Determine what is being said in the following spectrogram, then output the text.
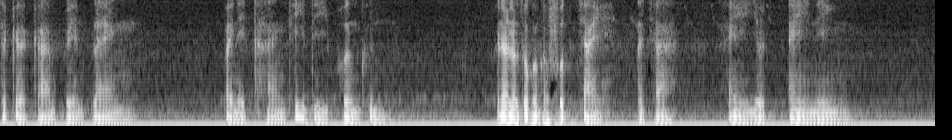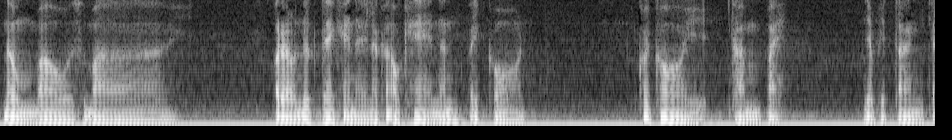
จะเกิดการเปลี่ยนแปลงไปในทางที่ดีเพิ่มขึ้น ราะนั้นเราทุกคนก็ฝึกใจนะจ๊ะให้หยุดให้นิ่งนุ่มเบาสบาย เรานึกได้แค่ไหนแล้วก็เอาแค่นั้นไปก่อน ค่อยๆทำไป อย่าไปตั้งใจ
